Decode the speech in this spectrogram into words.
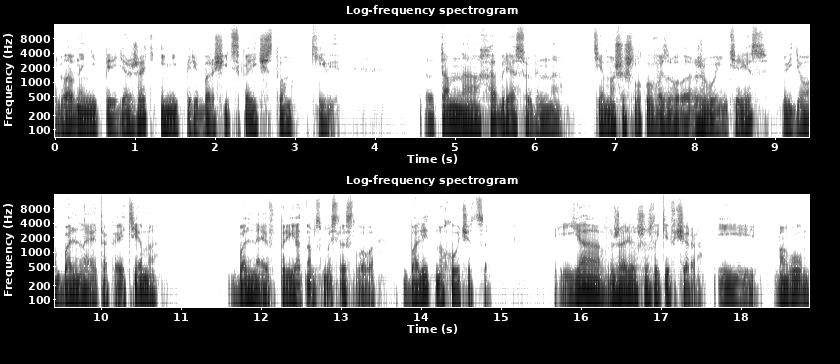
Главное не передержать и не переборщить с количеством киви. Там на Хабре особенно тема шашлыков вызвала живой интерес. Видимо, больная такая тема. Больная в приятном смысле слова. Болит, но хочется. Я жарил шашлыки вчера. И могу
